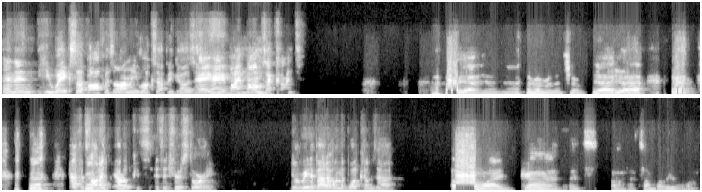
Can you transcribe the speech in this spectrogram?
and then he wakes up off his arm and he looks up, and he goes, "Hey, hey, my mom's a cunt." Oh, yeah, yeah, yeah. I remember that show. Yeah, yeah. Jeff, it's not a joke; it's it's a true story. You'll read about it when the book comes out. oh my God, that's oh, that's unbelievable.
